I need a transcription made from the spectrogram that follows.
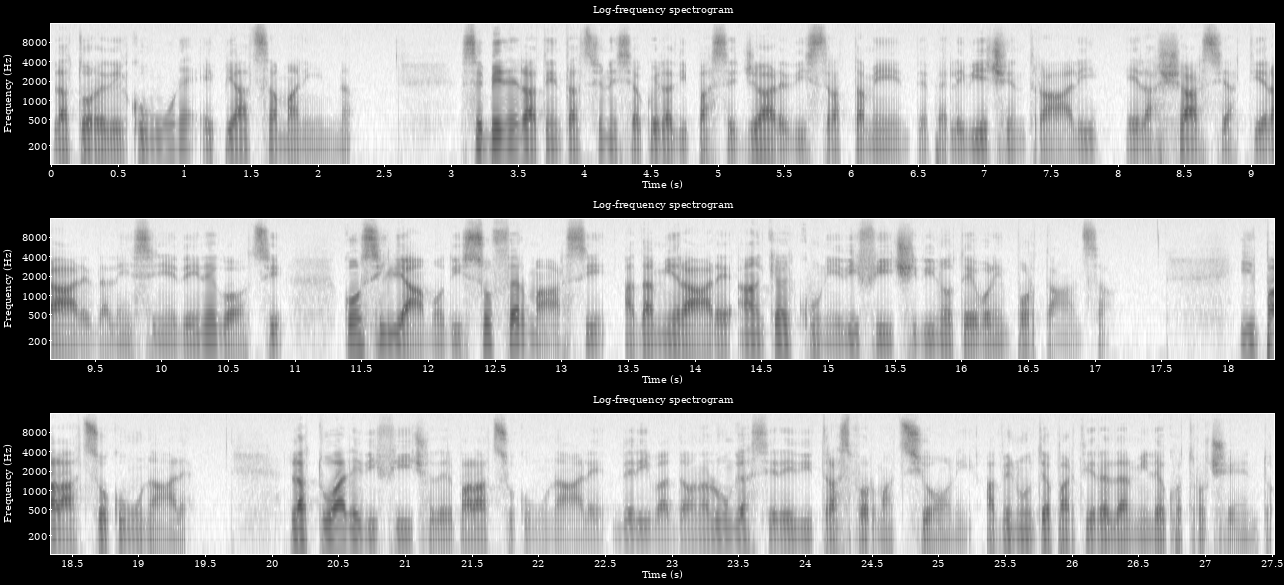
la torre del comune e piazza Manin. Sebbene la tentazione sia quella di passeggiare distrattamente per le vie centrali e lasciarsi attirare dalle insegne dei negozi, consigliamo di soffermarsi ad ammirare anche alcuni edifici di notevole importanza. Il Palazzo Comunale L'attuale edificio del Palazzo Comunale deriva da una lunga serie di trasformazioni avvenute a partire dal 1400.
